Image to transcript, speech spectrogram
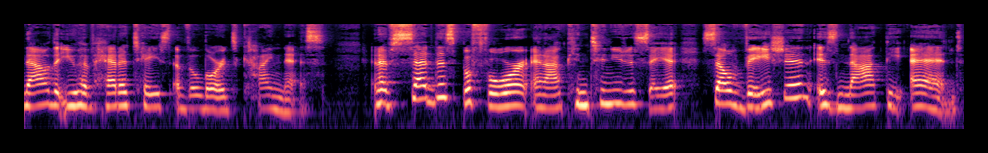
now that you have had a taste of the Lord's kindness. And I've said this before and I'll continue to say it. Salvation is not the end.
